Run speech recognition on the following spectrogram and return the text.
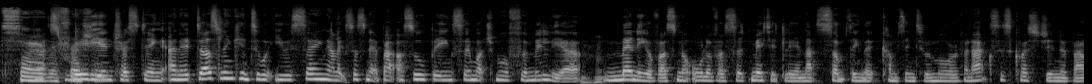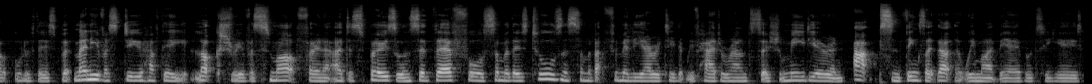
So that's refreshing. really interesting. And it does link into what you were saying, Alex, doesn't it, about us all being so much more familiar. Mm-hmm. Many of us, not all of us, admittedly, and that's something that comes into a more of an access question about all of this. But many of us do have the luxury of a smartphone at our disposal. And so, therefore, some of those tools and some of that familiarity that we've had around social media and apps and things like that that we might be able to use.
